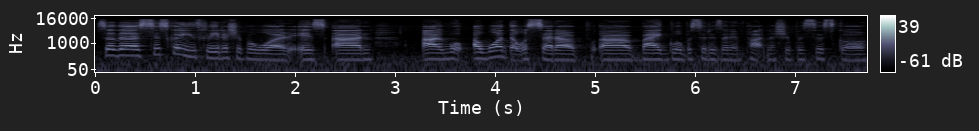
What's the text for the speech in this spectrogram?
So, the Cisco Youth Leadership Award is an uh, award that was set up uh, by Global Citizen in partnership with Cisco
